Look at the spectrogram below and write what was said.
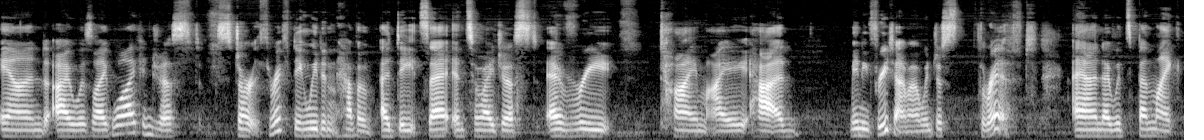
and I was like, well, I can just start thrifting. We didn't have a, a date set, and so I just every time I had any free time, I would just thrift, and I would spend like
